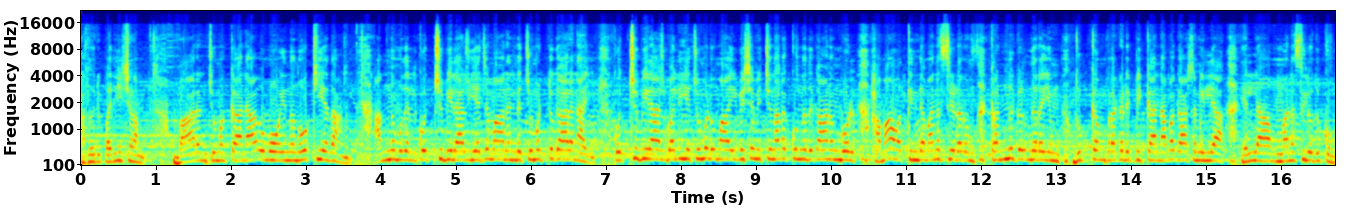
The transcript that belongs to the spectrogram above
അതൊരു പരീക്ഷണം. ഭാരം ചുമക്കാനാവുമോ എന്ന് നോക്കിയതാണ്. അന്നു മുതൽ കൊച്ചു ബിലാൽ യജമാനന്റെ ചുമട്ടുകാരനായി. കൊച്ചു ബിലാൽ വലിയ ചുമടുമായി വിഷമിച്ചു നടക്കുന്നത് കാണുമ്പോൾ ഹമാമത്തിന്റെ മനസ്സിടറും കണ്ണുകൾ നിറയും ദുഃഖം പ്രകടിപ്പിക്കാൻ അവകാശമില്ല. എല്ലാം മനസ്സിലൊതുക്കും.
